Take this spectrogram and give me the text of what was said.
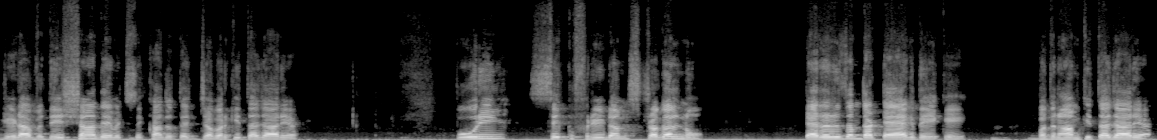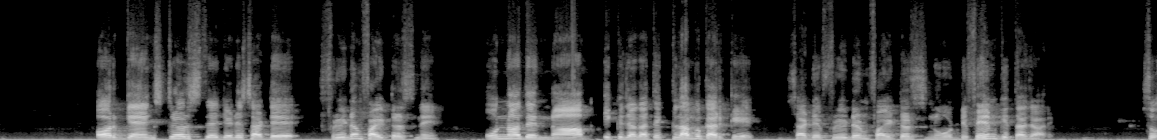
ਜਿਹੜਾ ਵਿਦੇਸ਼ਾਂ ਦੇ ਵਿੱਚ ਸਿੱਖਾਂ ਦੇ ਉੱਤੇ ਜ਼ਬਰ ਕੀਤਾ ਜਾ ਰਿਹਾ ਪੂਰੀ ਸਿੱਖ ਫਰੀडम ਸਟਰਗਲ ਨੂੰ ਟੈਰਰਿਜ਼ਮ ਦਾ ਟੈਗ ਦੇ ਕੇ ਬਦਨਾਮ ਕੀਤਾ ਜਾ ਰਿਹਾ ਔਰ ਗੈਂਗਸਟਰਸ ਦੇ ਜਿਹੜੇ ਸਾਡੇ ਫਰੀडम ਫਾਈਟਰਸ ਨੇ, ਉਹਨਾਂ ਦੇ ਨਾਮ ਇੱਕ ਜਗ੍ਹਾ ਤੇ ਕਲੱਬ ਕਰਕੇ ਸਾਡੇ ਫਰੀडम ਫਾਈਟਰਸ ਨੂੰ ਡਿਫੇਮ ਕੀਤਾ ਜਾ ਰਿਹਾ ਸੋ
